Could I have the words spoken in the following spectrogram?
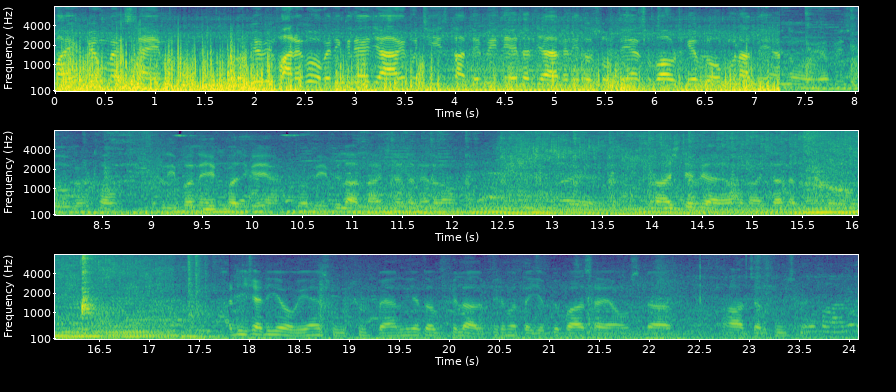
बाइक पे हूँ मैं इस टाइम तो अभी अभी फारग हो गए निकले हैं जाके कुछ चीज़ खाते पीते हैं इधर जाकर नहीं तो सोते हैं सुबह उठ के ब्लॉग बनाते हैं। हो गया अभी सो के उठाऊँ। तकरीबन एक बज गए हैं। तो अभी फ़िलहाल नाश्ता करने लगा हूँ। नाश्ते पे आया हूँ नाश्ता करने शादी शादी हो गए हैं सूट शूट पहन लिया तो फ़िलहाल फिर मैं तैयब के पास आया हूँ उसका हाल चाल पूछ रहा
